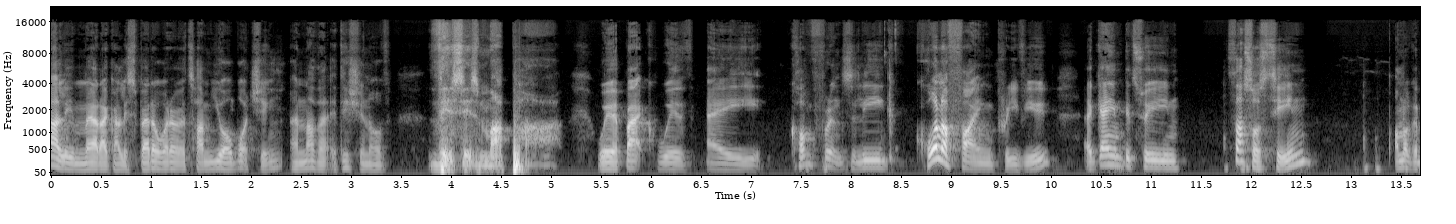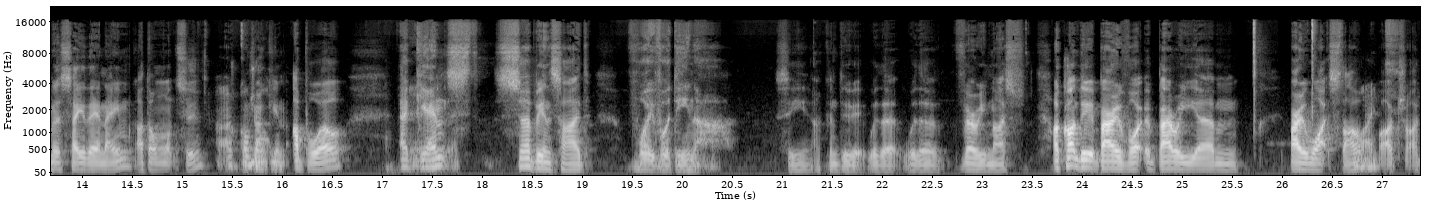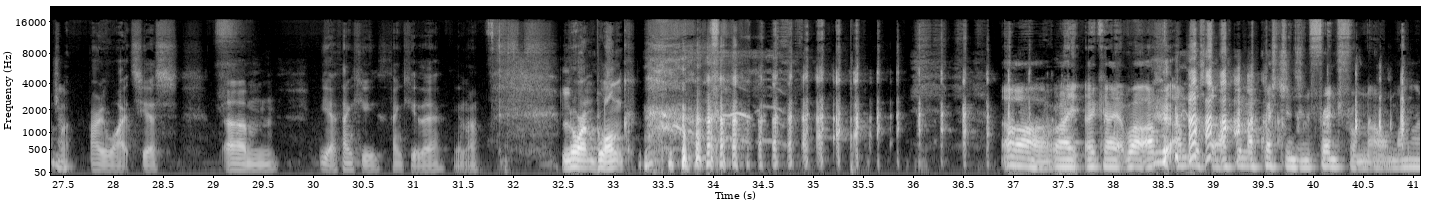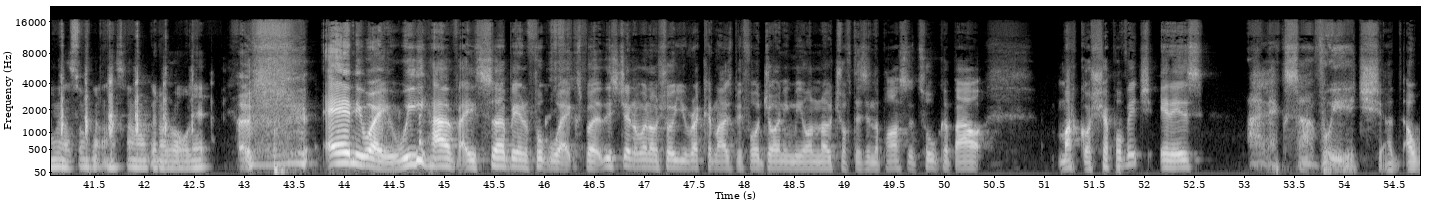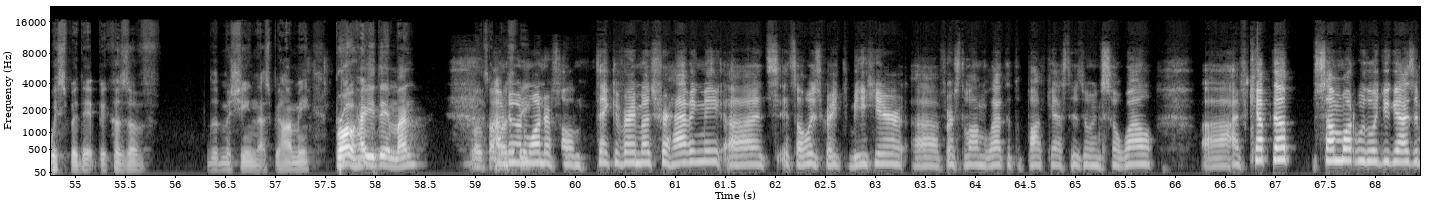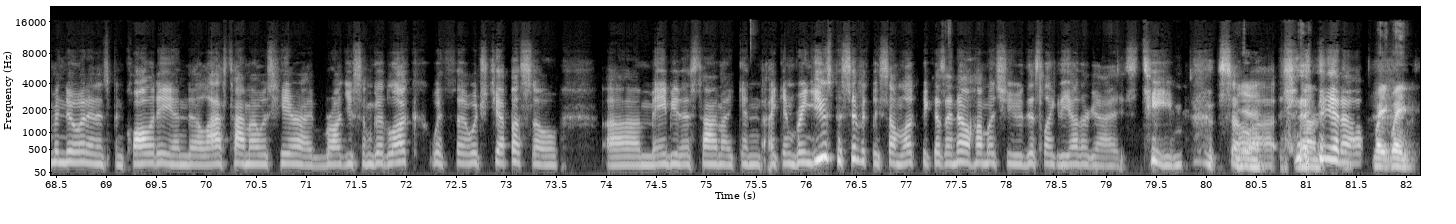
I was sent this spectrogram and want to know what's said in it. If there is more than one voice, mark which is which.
Speaker 1: Kalimera, Kalispera, whatever time you are watching another edition of This is Mappa. We're back with a Conference League qualifying preview, a game between Thassos team. I'm not going to say their name. I don't want to.
Speaker 2: Oh,
Speaker 1: I'm joking. APOEL against Serbian side Vojvodina. See, I can do it with a with a very nice. I can't do it Barry Barry um Barry White style,
Speaker 2: White.
Speaker 1: but I'll try. I'll try. Barry White, yes. Um, yeah, thank you, thank you. There, you know, Laurent Blanc.
Speaker 2: Oh, right. Okay. Well, I'm, I'm start asking my questions in French from now on. That's, that's how I'm going to roll it.
Speaker 1: anyway, we have a Serbian football expert. This gentleman, I'm sure you recognize before joining me on No Chofters in the past to talk about Marko Shepovic. It is Aleksa Vujic. I, I whispered it because of the machine that's behind me. Bro, how you doing, man? Long
Speaker 3: I'm doing
Speaker 1: speak.
Speaker 3: wonderful. Thank you very much for having me. Uh, it's it's always great to be here. Uh, first of all, I'm glad that the podcast is doing so well. Uh, I've kept up somewhat with what you guys have been doing, and it's been quality. And uh, last time I was here, I brought you some good luck with uh, with Chepa. So uh, maybe this time I can I can bring you specifically some luck because I know how much you dislike the other guy's team. So
Speaker 2: Yeah.
Speaker 3: uh,
Speaker 2: No.
Speaker 3: you know,
Speaker 2: Wait, wait.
